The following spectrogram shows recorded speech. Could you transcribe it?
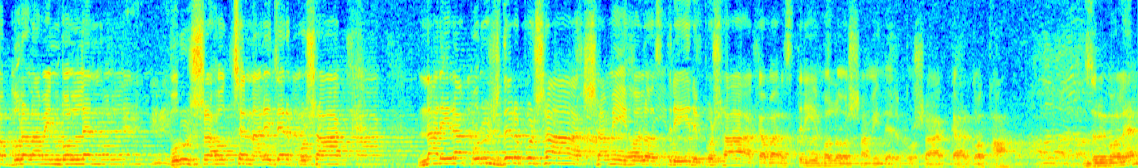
রব্বুল আলামিন বললেন পুরুষরা হচ্ছে নারীদের পোশাক। নারীরা পুরুষদের পোশাক, স্বামী হলো স্ত্রীর পোশাক, আবার স্ত্রী হলো স্বামীদের পোশাক। কার কথা? জোরে বলেন।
